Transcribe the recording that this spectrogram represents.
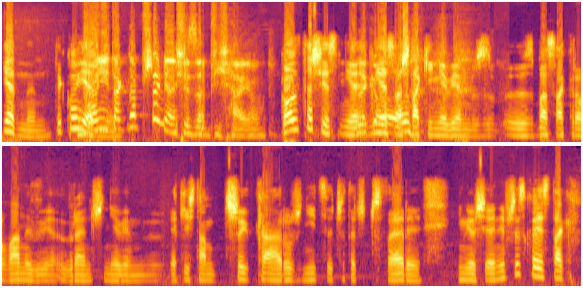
Jednym, tylko bo jednym. oni tak na przemian się zabijają. Gol też jest nie, Tylko- nie jest aż taki, nie wiem, z, zmasakrowany wrę- wręcz, nie wiem, jakieś tam 3K różnicy, czy też 4 niemiłosiernie. Wszystko jest tak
